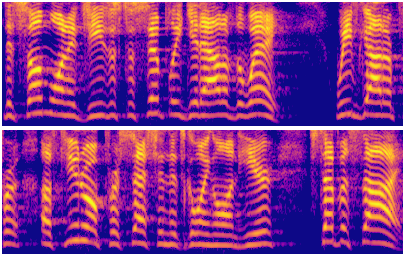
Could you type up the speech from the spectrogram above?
that some wanted Jesus to simply get out of the way. We've got a, a funeral procession that's going on here. Step aside.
